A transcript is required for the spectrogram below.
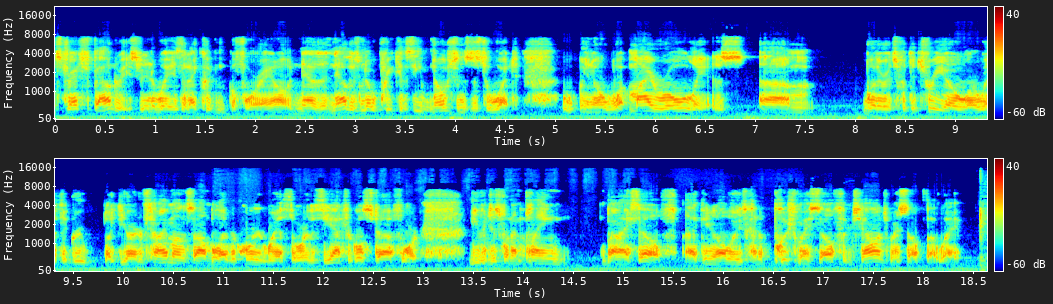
and stretch boundaries in ways that I couldn't before. You know, now, now there's no preconceived notions as to what, you know, what my role is. Um, whether it's with the trio or with a group like the Art of Time ensemble I recorded with, or the theatrical stuff, or even just when I'm playing by myself, I can always kind of push myself and challenge myself that way.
